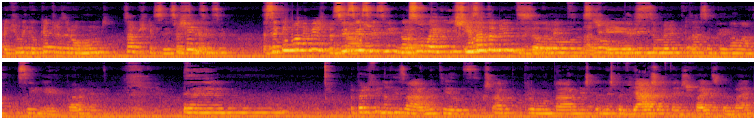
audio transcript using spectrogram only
aquilo em que eu quero trazer ao mundo. Sabes? Que sim, sim, chega. Sim, sim. Aceitem-me lá mesmo. Sim, sim, sim, sim. Não sou bem isto. Exatamente, exatamente. Acho que é super importante. Sou um bocadinho lá. Sim, é, claramente. Para finalizar, Matilde, gostava de te perguntar nesta, nesta viagem que tens feito também,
